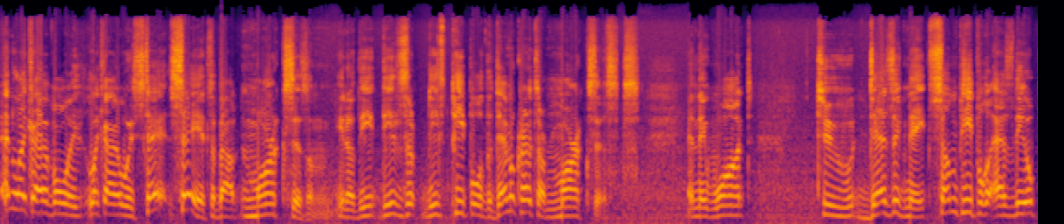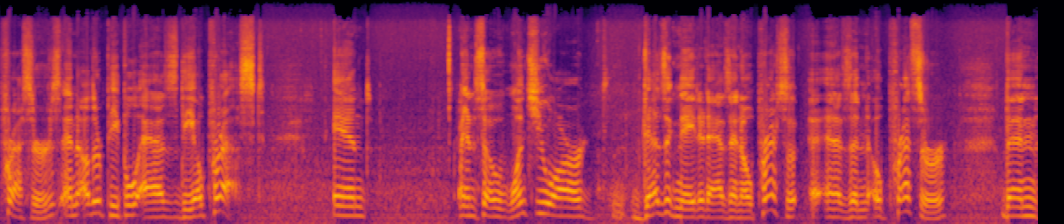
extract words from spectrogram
and like I've always like I always say, say it's about Marxism. You know the, these these people the Democrats are Marxists and they want to designate some people as the oppressors and other people as the oppressed. And and so once you are designated as an oppressor as an oppressor, then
